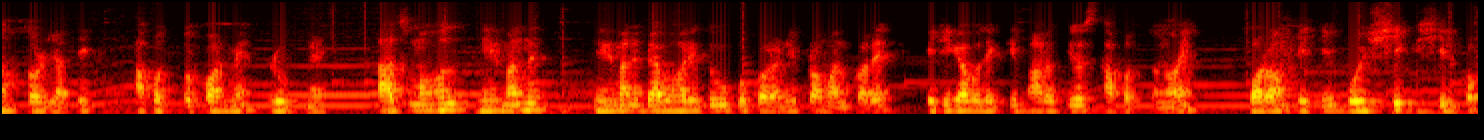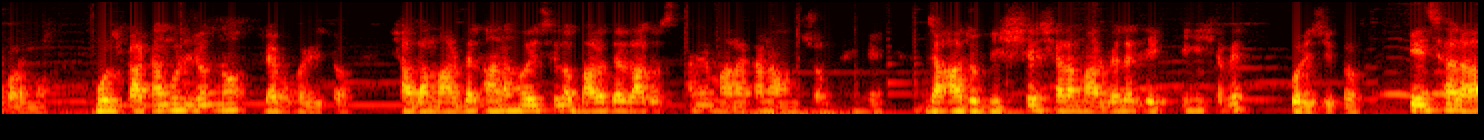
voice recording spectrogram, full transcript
আন্তর্জাতিক স্থাপত্যকর্মে রূপ নেয়। তাজমহল নির্মাণে নির্মাণে ব্যবহৃত উপকরণই প্রমাণ করে, এটি কেবল একটি ভারতীয় স্থাপত্য নয়, বরং এটি বৈশ্বিক শিল্পকর্ম। মূল কাঠামোর জন্য ব্যবহৃত সাদা মার্বেল আনা হয়েছিল ভারতের রাজস্থানের মারাকানা অঞ্চল থেকে, যা আজও বিশ্বের সেরা মার্বেলের একটি হিসেবে পরিচিত। এছাড়া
